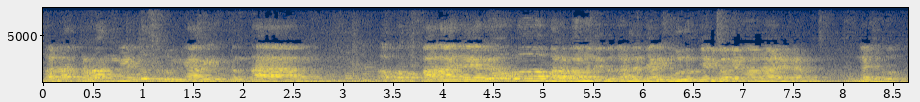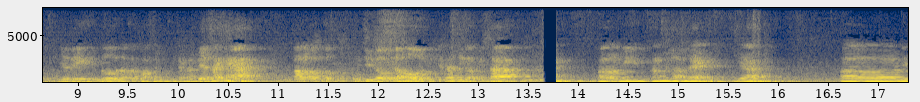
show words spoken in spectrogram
Karena kerangnya itu suruh nyari tentang apa kepalanya yang ya Allah parah banget itu kan. Dan nyari mulutnya di bagian mana ya kan? Nggak cukup. Jadi itu tetap masih buktikan Nah, biasanya kalau untuk uji daun-daun kita juga bisa kalau di Trenggalek ya eh, di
